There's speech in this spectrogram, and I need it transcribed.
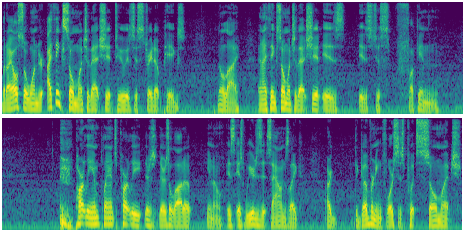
But I also wonder. I think so much of that shit too is just straight up pigs, no lie. And I think so much of that shit is is just fucking partly implants, partly there's there's a lot of you know as as weird as it sounds like our the governing forces put so much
